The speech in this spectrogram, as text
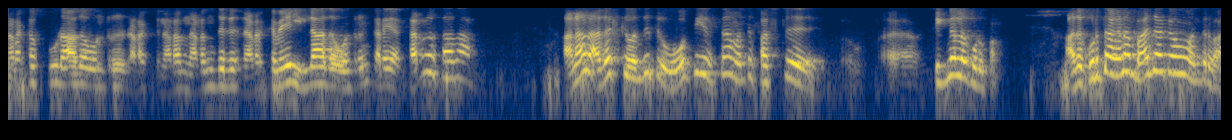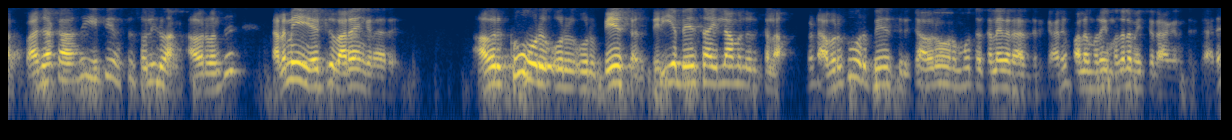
நடக்கக்கூடாத ஒன்று நடக்க நட நடந்து நடக்கவே இல்லாத ஒன்றுன்னு கிடையாது. சர்வசாதாரணம். ஆனால் அதற்கு வந்து திரு ஓபிஎஸ் தான் வந்து ஃபர்ஸ்ட் சிக்னலை கொடுப்பான் அதை கொடுத்தாங்கன்னா பாஜகவும் வந்துருவாங்க. பாஜக வந்து இபிஎஸ் சொல்லிடுவாங்க. அவர் வந்து தலைமையை ஏற்று வரேங்கிறாரு. அவருக்கும் ஒரு ஒரு ஒரு பேஸ் அது பெரிய பேஸா இல்லாமல் இருக்கலாம். பட் அவருக்கும் ஒரு பேஸ் இருக்கு. அவரும் ஒரு மூத்த தலைவராக இருந்திருக்காரு. பல முறை முதலமைச்சராக இருந்திருக்காரு.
